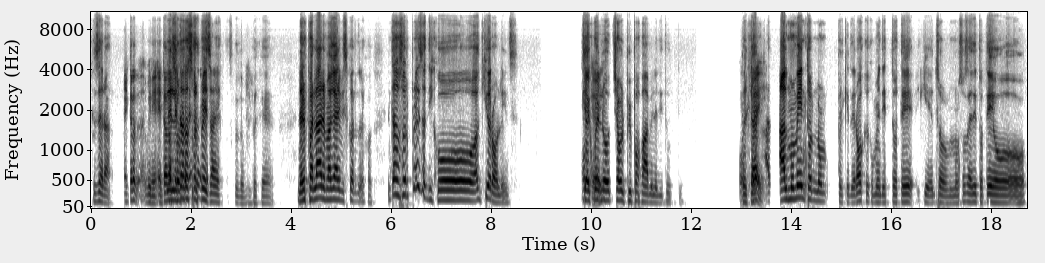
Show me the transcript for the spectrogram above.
Cos'era? È entrata, quindi è entrata Nell'entrata sorpresa, sorpresa ecco, scusami, perché nel parlare magari mi scordo le cose. Entrata sorpresa dico anch'io Rollins, che okay. è quello, diciamo, il più papabile di tutti. Perché okay. a, al momento non, perché The Rock, come hai detto te, che, insomma, non so se hai detto te o,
